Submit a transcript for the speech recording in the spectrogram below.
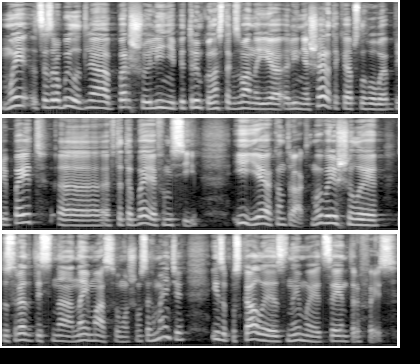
Ми це зробили для першої лінії підтримки. У нас так звана є лінія Share, яка обслуговує Prepaid, FTTB FMC. І є контракт. Ми вирішили зосередитись на наймасовішому сегменті і запускали з ними цей інтерфейс.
